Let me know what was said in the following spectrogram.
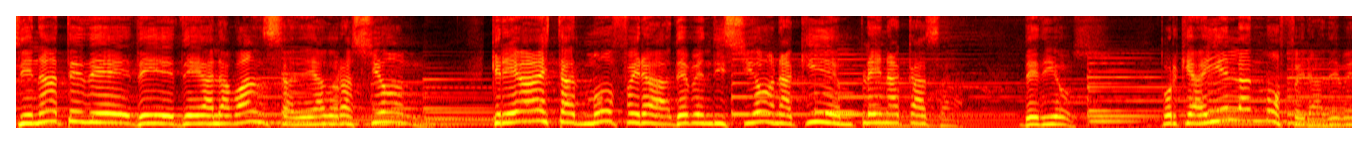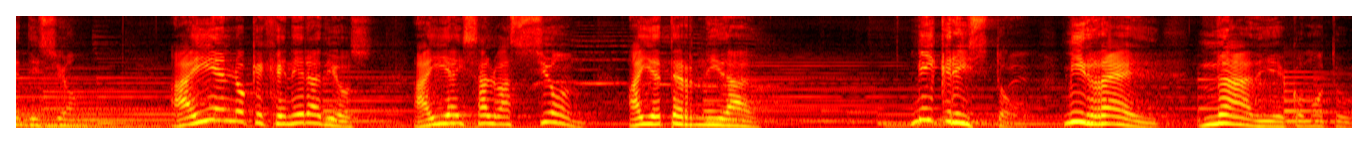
llenate de, de alabanza, de adoración. Crea esta atmósfera de bendición aquí en plena casa de Dios. Porque ahí en la atmósfera de bendición, ahí en lo que genera Dios, ahí hay salvación, hay eternidad mi Cristo, mi Rey, nadie como tú.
